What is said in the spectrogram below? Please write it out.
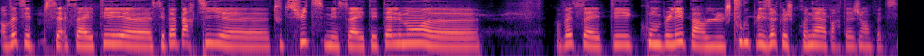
En fait, c'est ça, ça a été, euh, c'est pas parti euh, tout de suite, mais ça a été tellement, euh, en fait, ça a été comblé par le, tout le plaisir que je prenais à partager. En fait,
